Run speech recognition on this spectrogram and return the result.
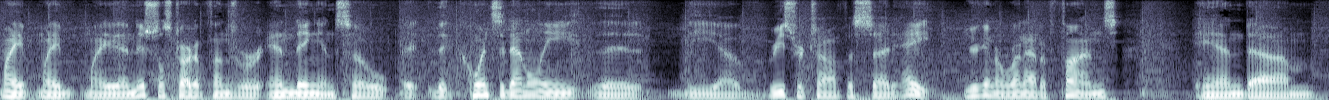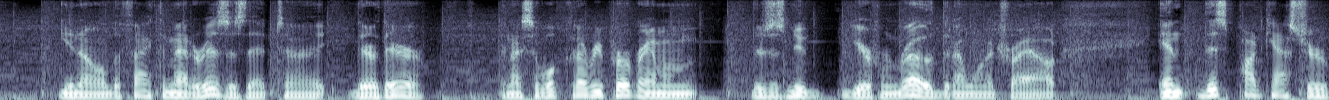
My, my, my initial startup funds were ending, and so it, coincidentally, the the uh, research office said, "Hey, you're going to run out of funds," and um, you know the fact of the matter is is that they're there. And I said, "Well, could I reprogram them?" there's this new gear from Rode that I want to try out. And this RODECaster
